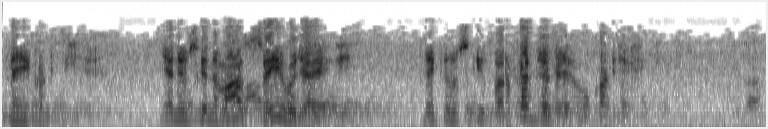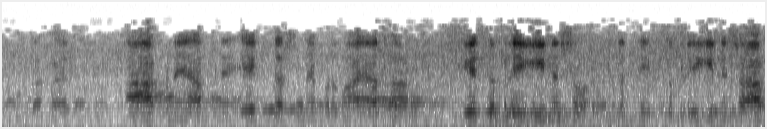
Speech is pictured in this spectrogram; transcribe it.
نہیں کٹتی ہے۔ یعنی اس کی نماز صحیح ہو جائے گی، لیکن اس کی برکت جو ہے وہ کٹ جائے گی۔ آپ نے اپنے ایک درس میں فرمایا تھا کہ تبلیغی تبلیغی نصاب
